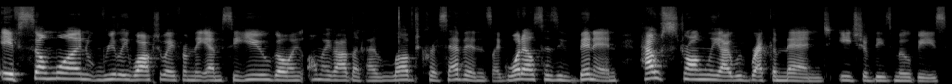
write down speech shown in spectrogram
if someone really walked away from the MCU going, "Oh my god, like I loved Chris Evans. Like what else has he been in?" How strongly I would recommend each of these movies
